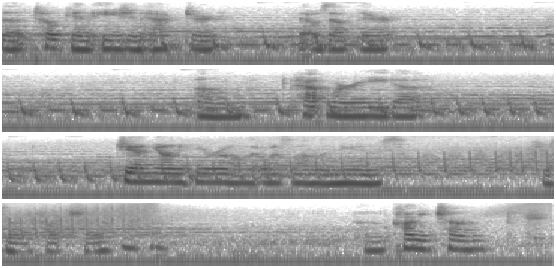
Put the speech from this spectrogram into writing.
the token Asian actor that was out there. Um, Pat Morita. Jan Yanehiro that was on the news. She was on a talk show. Um, Connie Chung.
